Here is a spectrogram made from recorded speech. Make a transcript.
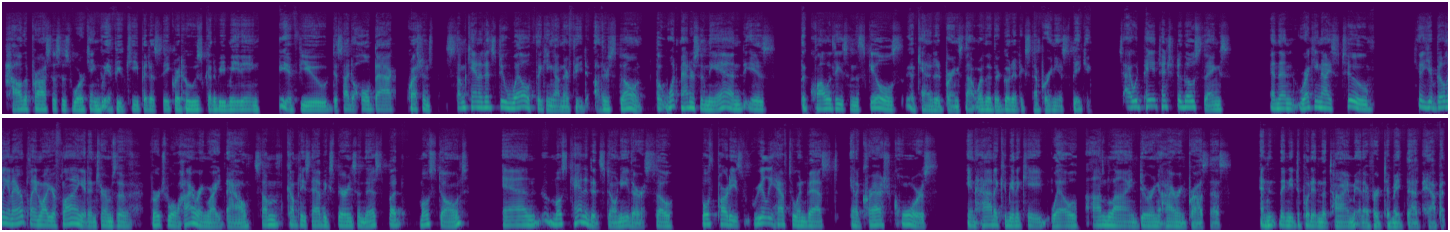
how the process is working, if you keep it a secret, who's going to be meeting, if you decide to hold back questions, some candidates do well thinking on their feet, others don't. But what matters in the end is the qualities and the skills a candidate brings, not whether they're good at extemporaneous speaking. So I would pay attention to those things and then recognize too, you know, you're building an airplane while you're flying it in terms of virtual hiring right now. Some companies have experience in this, but most don't. And most candidates don't either. So both parties really have to invest in a crash course in how to communicate well online during a hiring process. And they need to put in the time and effort to make that happen.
